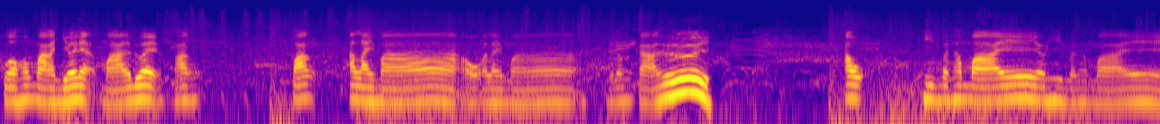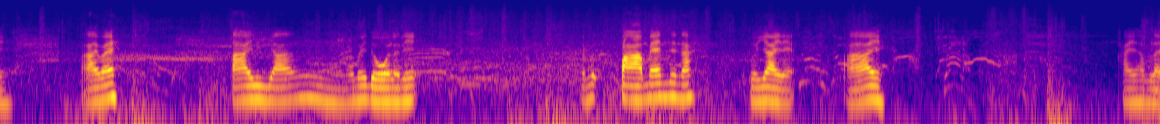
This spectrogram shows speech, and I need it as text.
กลัวเพราะมากันเยอะเนี่ยมาแล้วด้วยฟังฟังอะไรมาเอาอะไรมาไม่ต้องการเฮ้ยเอาหินมาทำไมเอาหินมาทำไมตายไหม ตายหรือยังก็ไม่โดนอันนี้แต่มันปลาแม่นด้วยนะ ตัวใหญ่เนี่ยตาย ใครทำอะไร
